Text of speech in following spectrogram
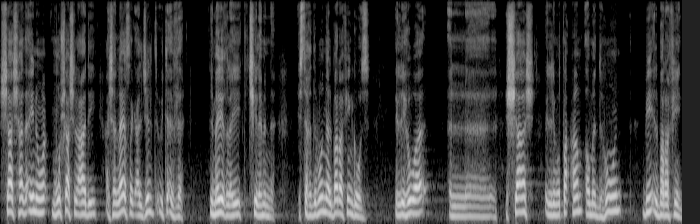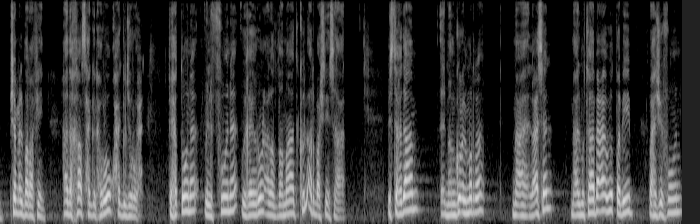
الشاش هذا أي نوع؟ مو شاش العادي عشان لا يصق على الجلد ويتأذى. المريض اللي تشيله منه. يستخدمون البارافين جوز اللي هو الشاش اللي مطعم أو مدهون بالبرافين بشمع البرافين هذا خاص حق الحروق وحق الجروح. فيحطونه ويلفونه ويغيرون على الضماد كل 24 ساعة. باستخدام منقوع المرة مع العسل مع المتابعة والطبيب راح يشوفون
